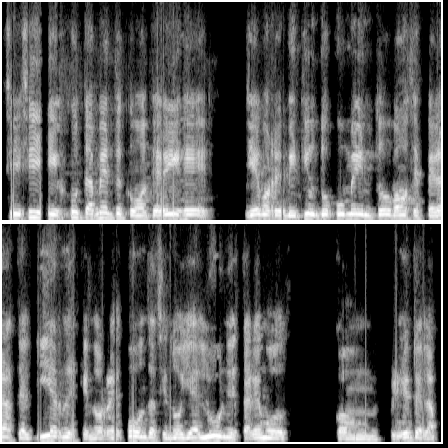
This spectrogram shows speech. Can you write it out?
Sí, sí, justamente como te dije, ya hemos remitido un documento, vamos a esperar hasta el viernes que nos responda, si no ya el lunes estaremos con el presidente de la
